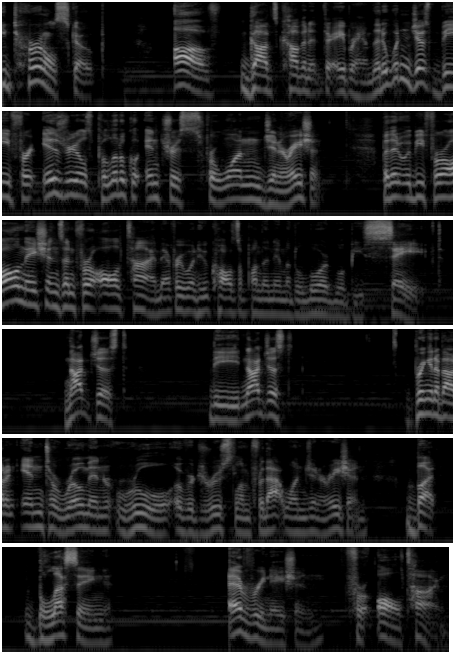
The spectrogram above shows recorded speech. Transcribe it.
eternal scope of God's covenant through Abraham. That it wouldn't just be for Israel's political interests for one generation, but that it would be for all nations and for all time. Everyone who calls upon the name of the Lord will be saved. Not just the not just bringing about an end to Roman rule over Jerusalem for that one generation, but blessing every nation for all time,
